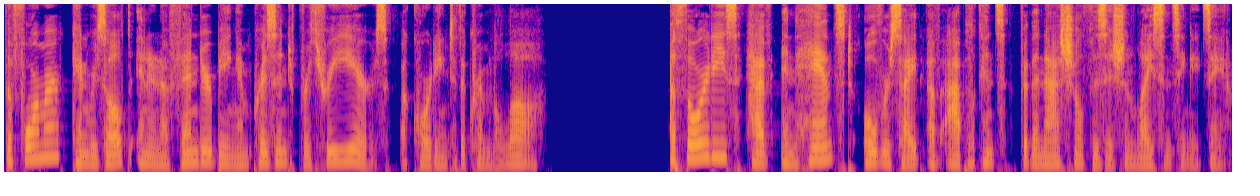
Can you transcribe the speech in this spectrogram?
The former can result in an offender being imprisoned for three years, according to the criminal law. Authorities have enhanced oversight of applicants for the National Physician Licensing Exam.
